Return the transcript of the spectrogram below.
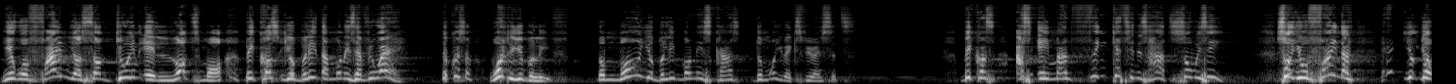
You will find yourself doing a lot more because you believe that money is everywhere. The question, what do you believe? The more you believe money is scarce, the more you experience it. Because as a man thinketh in his heart, so is he. So you'll find that eh, your, your,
